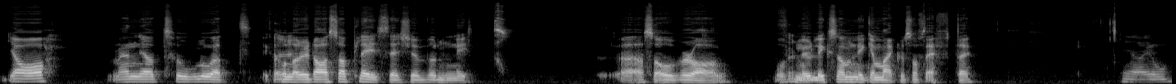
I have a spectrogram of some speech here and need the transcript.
Ja, men jag tror nog att... För- Kollar idag så har Playstation vunnit alltså overall. Och För- nu liksom ligger Microsoft efter. Ja, jo.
